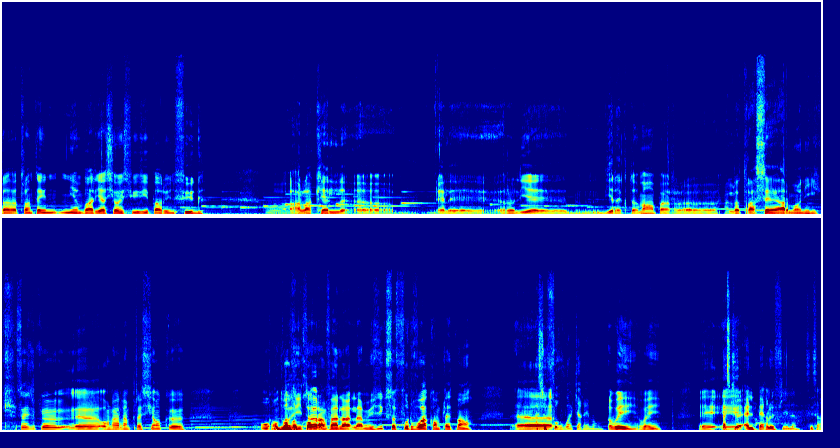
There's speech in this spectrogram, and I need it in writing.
la 31e variation est suivie par une fugue à laquelle euh, elle est reliée directement par le tracé harmonique. C'est-à-dire qu'on a l'impression que on, on doit reprendre... enfin la, la, musique se fourvoie complètement. Euh, ah, se fourvoie carrément. Oui, oui. Et, Parce et... qu'elle perd le fil, c'est ça?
